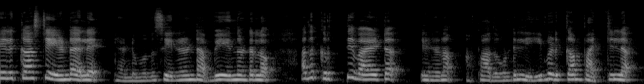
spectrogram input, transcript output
ടെലികാസ്റ്റ് ചെയ്യണ്ടല്ലേ രണ്ടു മൂന്ന് സീരിയലും ഡബ് ചെയ്യുന്നുണ്ടല്ലോ. അത് കൃത്യമായിട്ട് ഇടണം. അപ്പൊ അതുകൊണ്ട് ലീവ് എടുക്കാൻ പറ്റില്ല.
